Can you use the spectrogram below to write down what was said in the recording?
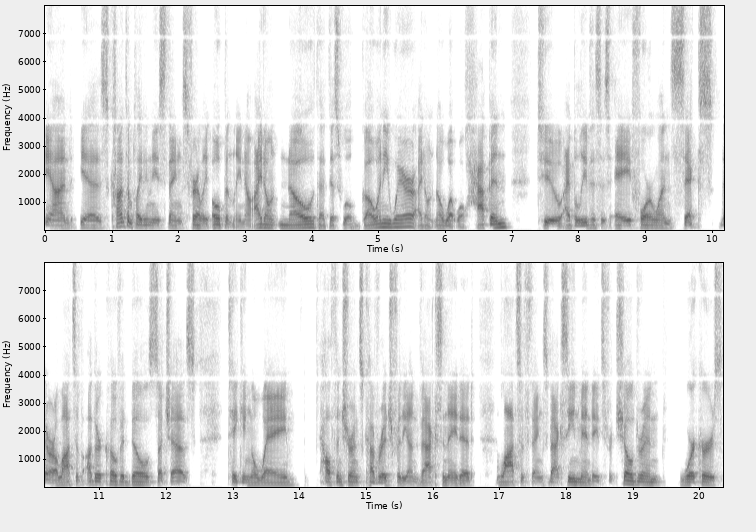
and is contemplating these things fairly openly. Now, I don't know that this will go anywhere. I don't know what will happen to, I believe this is A416. There are lots of other COVID bills, such as taking away health insurance coverage for the unvaccinated, lots of things, vaccine mandates for children, workers,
